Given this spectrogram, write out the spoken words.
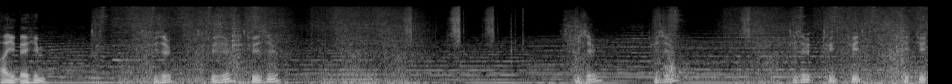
아니 내 힘. 뒤질, 뒤질, 뒤질. 뒤질, 뒤질, 뒤질, 뒤, 뒤, 뒤, 뒤.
